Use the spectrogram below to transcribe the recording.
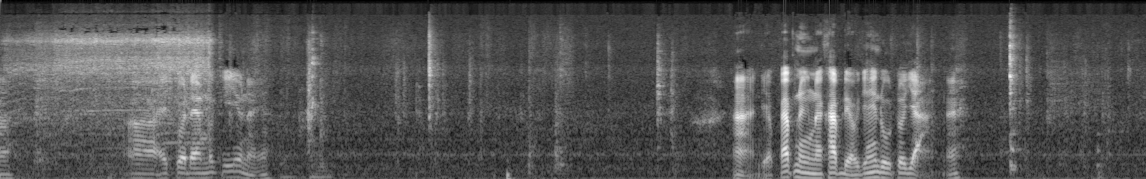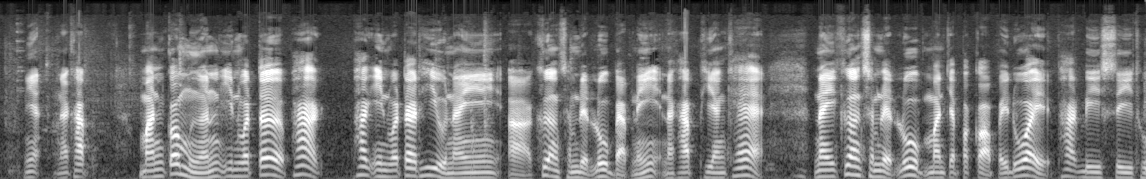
อไอตัวแดงเมื่อกี้อยู่ไหนอ่าเดี๋ยวแป๊บหนึ่งนะครับ เดี๋ยวจะให้ดูตัวอย่างนะเนี่ยนะครับ มันก็เหมือนอินเวอร์เตอร์ภาคภาคอินเวอร์เตอร์ที่อยู่ในเครื่องสำเร็จรูปแบบนี้นะครับ เพียงแค่ในเครื่องสำเร็จรูปมันจะประกอบไปด้วยภาค DC to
